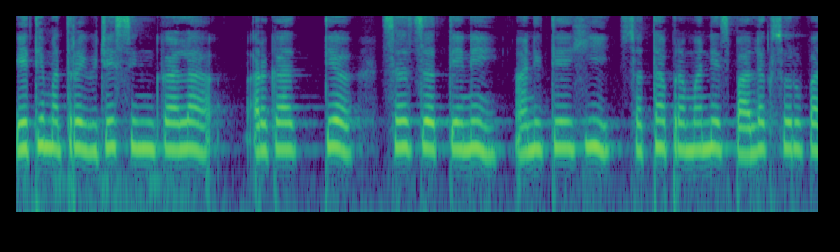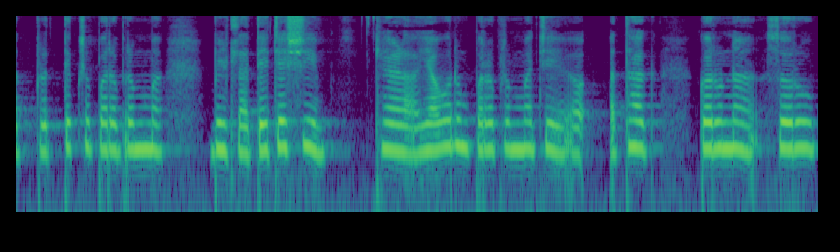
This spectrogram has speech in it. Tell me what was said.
येथे मात्र विजयसिंगाला अर्गाद्य सहजतेने आणि तेही स्वतःप्रमाणेच पालक स्वरूपात प्रत्यक्ष परब्रह्म भेटला. त्याच्याशी खेळला यावरून परब्रह्माचे अथाग करुणा स्वरूप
